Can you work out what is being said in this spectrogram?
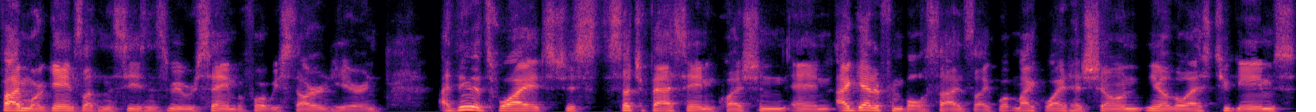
five more games left in the season, as we were saying before we started here. And I think that's why it's just such a fascinating question. And I get it from both sides. Like what Mike White has shown, you know, the last two games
